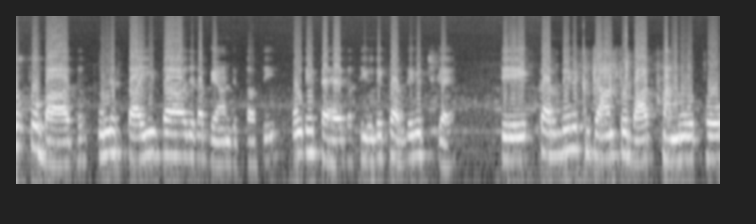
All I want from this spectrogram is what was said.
ਉਸ ਤੋਂ ਬਾਅਦ ਉਹਨੇ 27 ਦਾ ਜਿਹੜਾ ਬਿਆਨ ਦਿੱਤਾ ਸੀ, ਉਹਦੇ ਤਹਿਤ ਅਸੀਂ ਉਹਦੇ ਘਰ ਦੇ ਵਿੱਚ ਗਏ ਤੇ ਘਰ ਦੇ ਵਿੱਚ ਜਾਣ ਤੋਂ ਬਾਅਦ ਸਾਨੂੰ ਉੱਥੋਂ,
